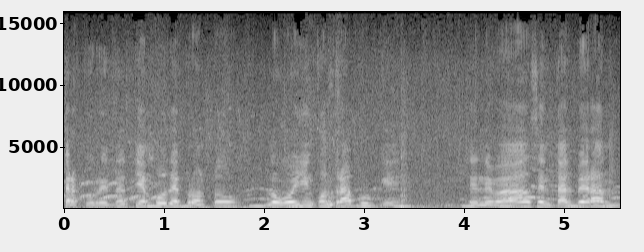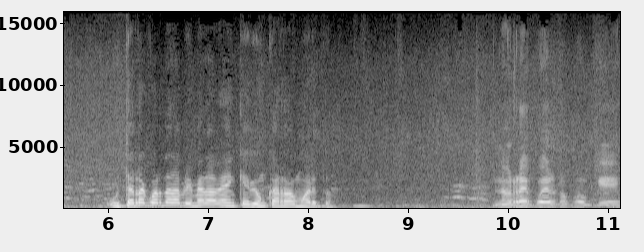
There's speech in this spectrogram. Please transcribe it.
transcurrir del tiempo de pronto lo voy a encontrar porque se le va a sentar el verano. ¿Usted recuerda la primera vez en que vio un carro muerto? No recuerdo porque,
